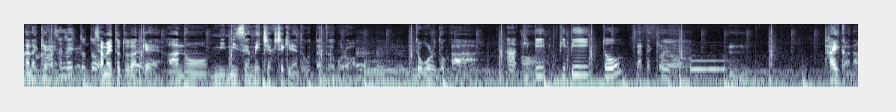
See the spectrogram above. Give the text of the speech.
なんだっけ？サメットと。サメットとだっけ、あのみ水がめちゃくちゃ綺麗なとこだったところ、うんうんうん。ところとか。あピピピピと？だったっけ、ううんんタイかな。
